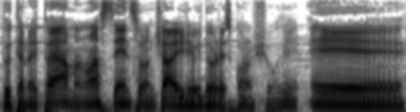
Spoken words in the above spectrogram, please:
Tutti hanno detto, eh, ma non ha senso lanciare ricevitori sconosciuti. E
